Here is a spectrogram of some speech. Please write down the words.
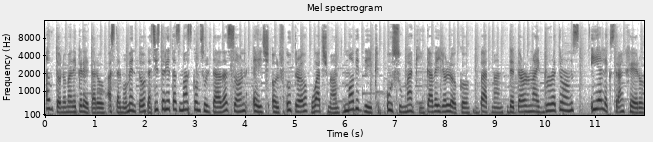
Autónoma de Querétaro. Hasta el momento, las historietas más consultadas son Age of Ultron, Watchman, Moby Dick, Uzumaki, Cabello Loco, Batman, The Dark Knight Returns terms y El extranjero.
